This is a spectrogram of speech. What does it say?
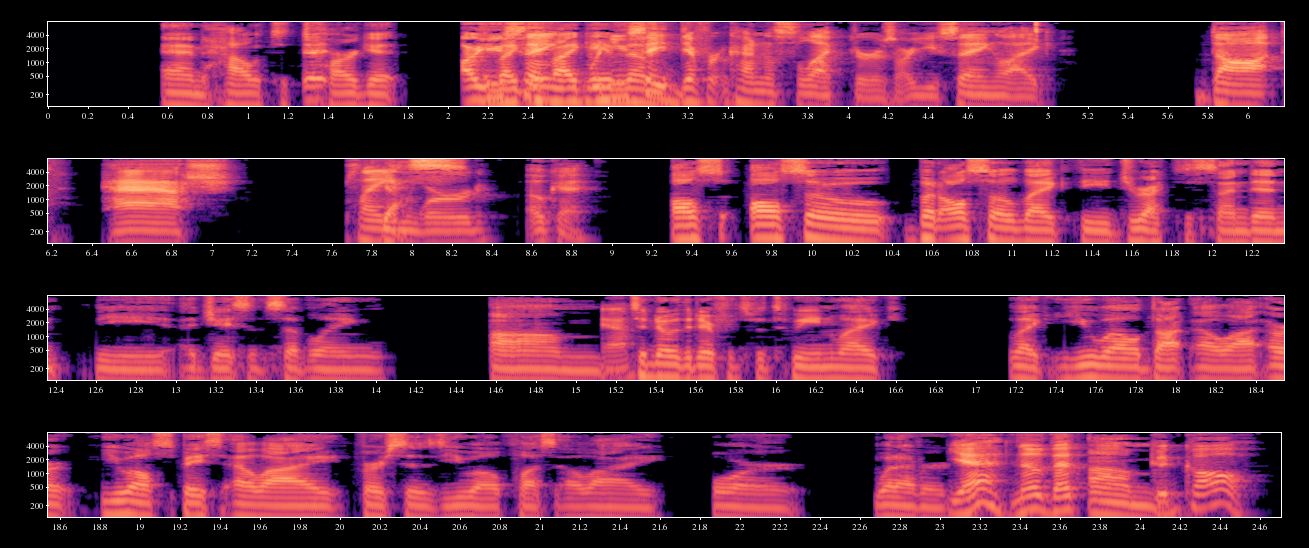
and how to target. Are you Like, saying when you say different kind of selectors, are you saying like dot, hash, plain Yes. word? Okay. Also, also, but also like the direct descendant, the adjacent sibling, um, Yeah. to know the difference between like like ul.li or ul space li versus ul plus li or whatever. Yeah, no, that Um, good call.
